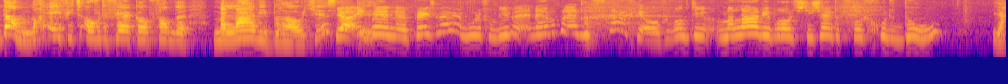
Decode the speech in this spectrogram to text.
dan nog even iets over de verkoop van de Malawi-broodjes. Ja, ik ben eh, Petra, moeder van Wiebe. En daar heb ik wel even een vraagje over. Want die Malawi-broodjes die zijn toch voor het goede doel? Ja.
